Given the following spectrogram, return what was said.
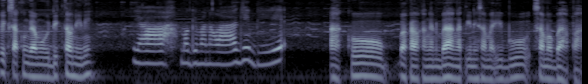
Fix aku nggak mudik tahun ini. Ya, mau gimana lagi, Bi? Aku bakal kangen banget ini sama ibu, sama bapak.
